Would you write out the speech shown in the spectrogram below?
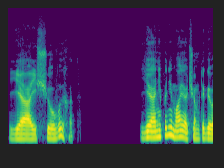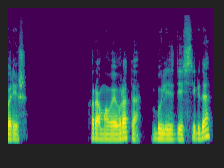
«Я ищу выход». «Я не понимаю, о чем ты говоришь». «Храмовые врата были здесь всегда?»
